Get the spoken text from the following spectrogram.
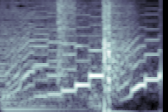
Música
